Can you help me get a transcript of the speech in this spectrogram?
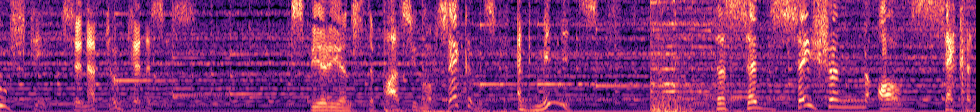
Boosted synaptogenesis. Experience the passing of seconds and minutes. The sensation of seconds.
